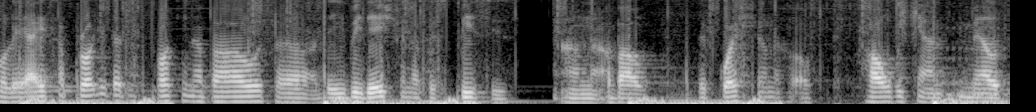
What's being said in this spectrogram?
Olea is a project that is talking about uh, the hybridation of the species and about the question of how we can melt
